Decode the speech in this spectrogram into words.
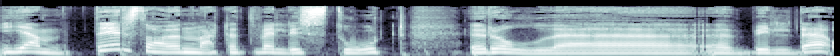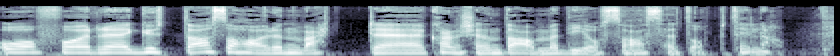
jenter så har hun vært et veldig stort rollebilde, og for gutta så har hun vært eh, kanskje en dame de også har sett opp til. da.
